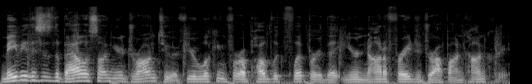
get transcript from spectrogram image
Maybe this is the balisong you're drawn to if you're looking for a public flipper that you're not afraid to drop on concrete.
